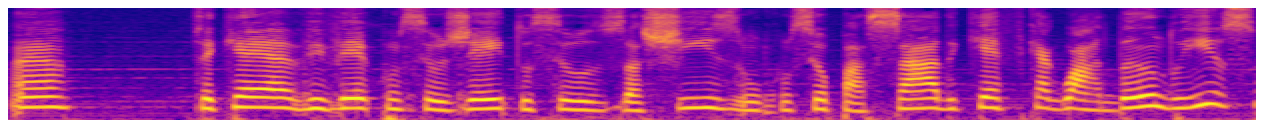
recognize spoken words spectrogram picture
É. Você quer viver com seu jeito, seus achismos, com seu passado e quer ficar guardando isso?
